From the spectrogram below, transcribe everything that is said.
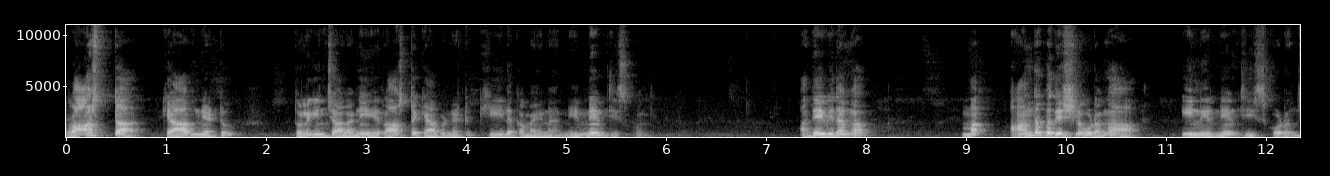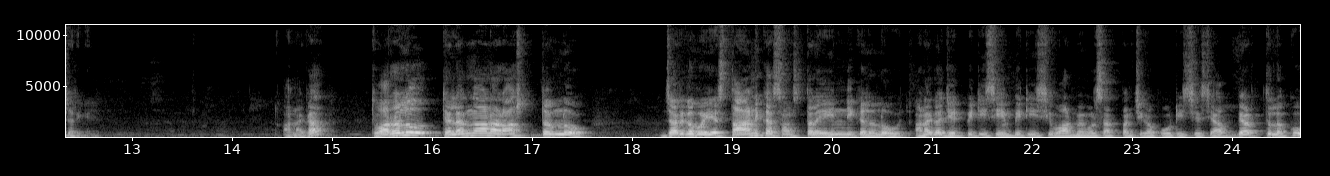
రాష్ట్ర క్యాబినెట్ తొలగించాలని రాష్ట్ర క్యాబినెట్ కీలకమైన నిర్ణయం తీసుకుంది. అదేవిధంగా మ ఆంధ్రప్రదేశ్లో కూడా ఈ నిర్ణయం తీసుకోవడం జరిగింది. అనగా త్వరలో తెలంగాణ రాష్ట్రంలో జరగబోయే స్థానిక సంస్థల ఎన్నికలలో అనగా జెడ్పీటీసీ ఎంపీటీసీ వార్డు మెంబర్ సర్పంచ్గా పోటీ చేసే అభ్యర్థులకు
